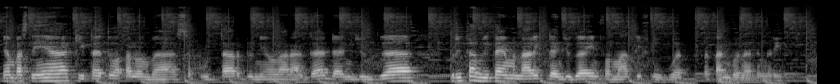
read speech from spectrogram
Yang pastinya kita itu akan membahas seputar dunia olahraga dan juga berita-berita yang menarik dan juga informatif nih buat rekan Buana dengerin.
